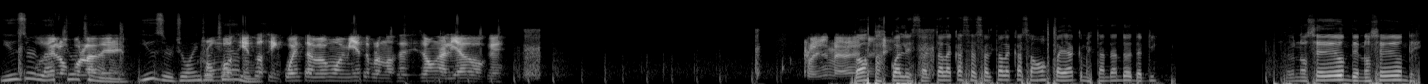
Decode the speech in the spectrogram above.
User left your por la de channel. User joined your Rumbo channel. 150 veo movimiento, pero no sé si son aliados o qué. Vamos, Pascuales, salta a la casa, salta a la casa, vamos para allá que me están dando desde aquí. Pero no sé de dónde, no sé de dónde.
